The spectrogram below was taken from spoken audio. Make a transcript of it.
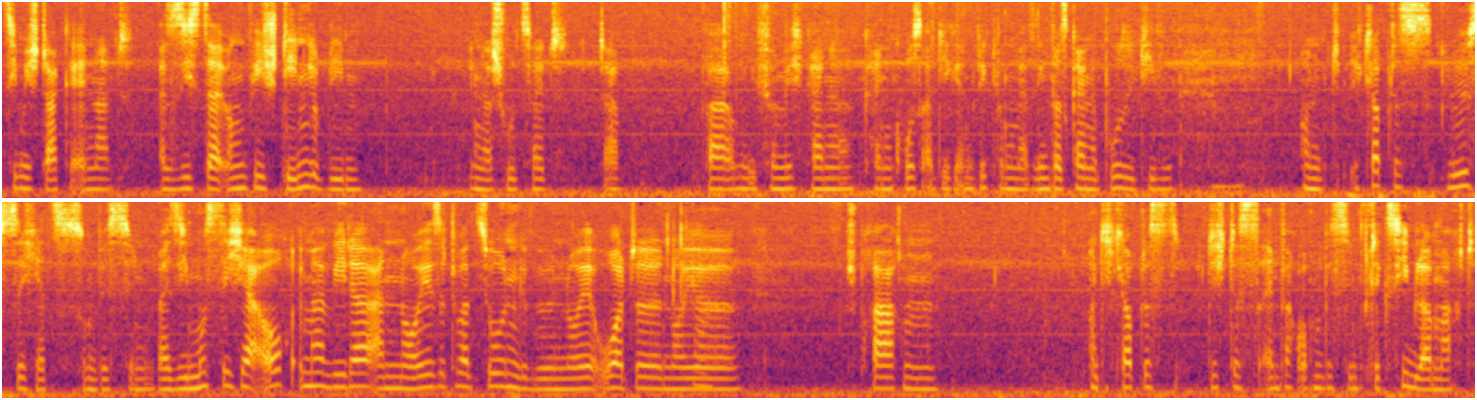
ziemlich stark geändert. Also sie ist da irgendwie stehen geblieben in der Schulzeit. Da war irgendwie für mich keine, keine großartige Entwicklung mehr, jedenfalls keine positive. Und ich glaube, das löst sich jetzt so ein bisschen, weil sie muss sich ja auch immer wieder an neue Situationen gewöhnen, neue Orte, neue. Sprachen. Und ich glaube, dass dich das einfach auch ein bisschen flexibler macht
